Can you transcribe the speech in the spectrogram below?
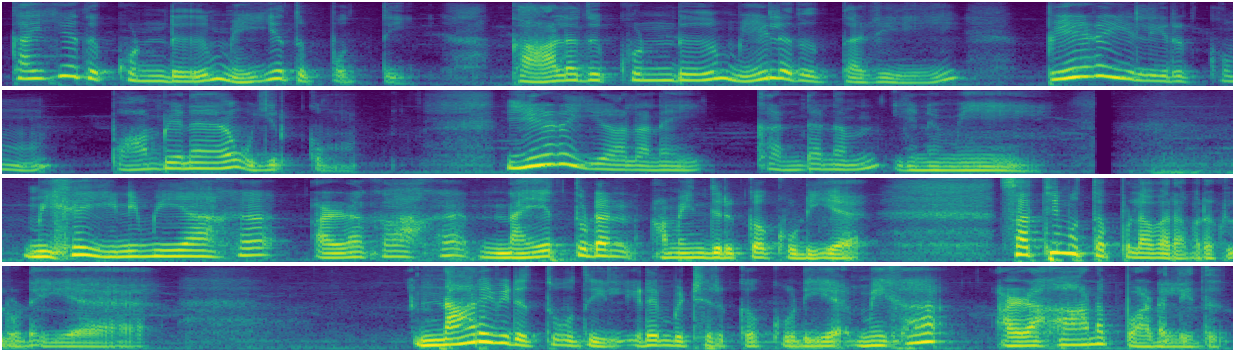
கையது கொண்டு மெய்யது பொத்தி. காலது கொண்டு மேலது தழி பேழையில் இருக்கும் பாம்பென உயிர்க்கும். ஏழையாளனை கண்டனம் இனிமே. மிக இனிமையாக அழகாக நயத்துடன் அமைந்திருக்கக்கூடிய சத்திமுத்த புலவர் அவர்களுடைய நாரிவிடு தூதில் இடம்பெற்றிருக்கக்கூடிய மிக அழகான பாடல் இது.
